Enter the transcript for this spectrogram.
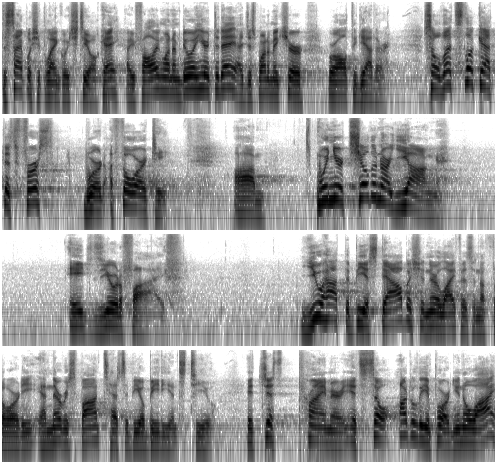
discipleship language too, okay? Are you following what I'm doing here today? I just want to make sure we're all together. So let's look at this first word, authority. Um, when your children are young, age zero to five, you have to be established in their life as an authority, and their response has to be obedience to you. It's just primary. It's so utterly important. You know why?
